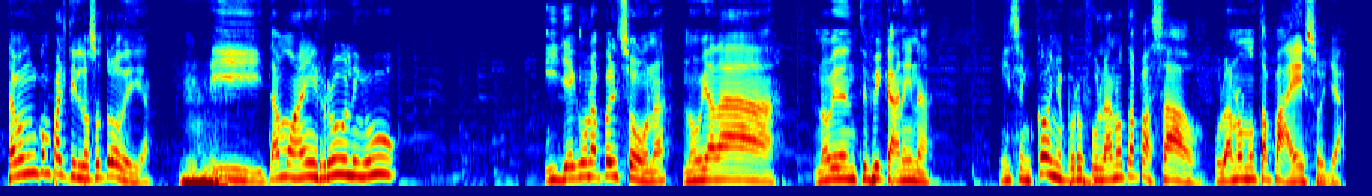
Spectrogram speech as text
estaba en un compartir los otros días y estamos ahí ruling uh, y llega una persona, no voy a dar, no voy a identificar ni nada. Y dicen, coño, pero fulano está pasado. Fulano no está para eso ya.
